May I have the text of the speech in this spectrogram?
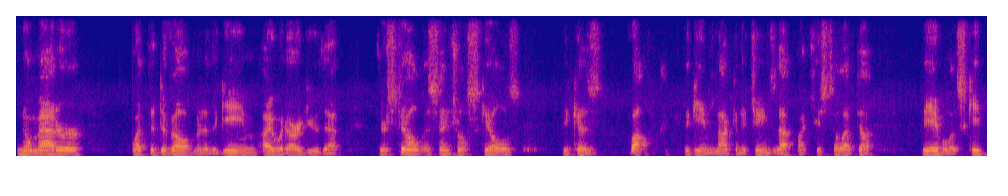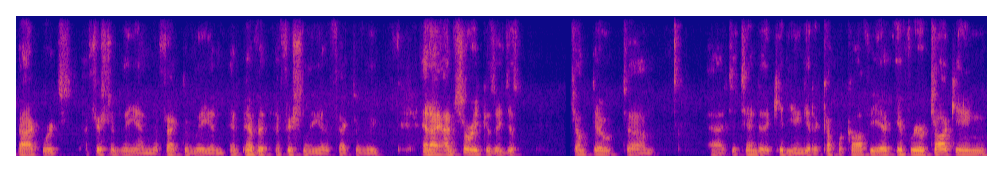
No matter what the development of the game, I would argue that there's still essential skills because, well, the game's not going to change that much. You still have to be able to skate backwards efficiently and effectively and, and pivot efficiently and effectively. And I, I'm sorry because I just jumped out um, uh, to tend to the kitty and get a cup of coffee. If we are talking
